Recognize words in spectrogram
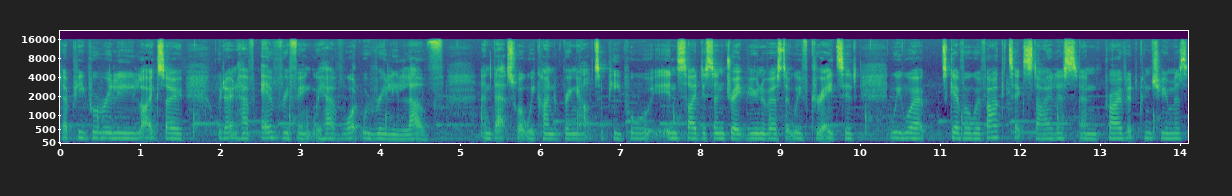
that people really like. So we don't have everything, we have what we really love. And that's what we kind of bring out to people inside this &Drape universe that we've created. We work together with architects, stylists, and private consumers.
